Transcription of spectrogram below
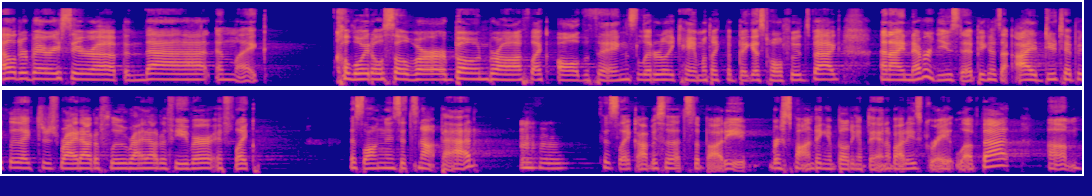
elderberry syrup and that and like colloidal silver, bone broth, like all the things literally came with like the biggest Whole Foods bag. And I never used it because I do typically like to just ride out a flu, ride out a fever if like as long as it's not bad. Because like obviously that's the body responding and building up the antibodies. Great. Love that. Um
